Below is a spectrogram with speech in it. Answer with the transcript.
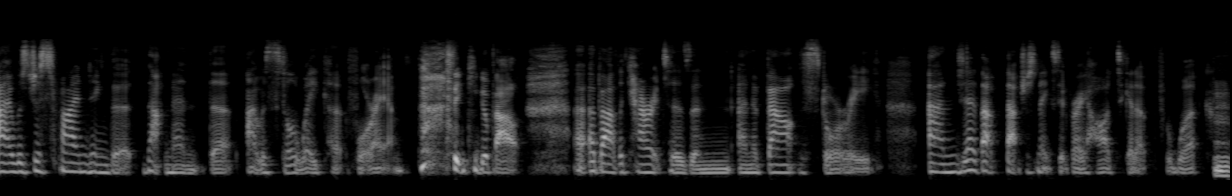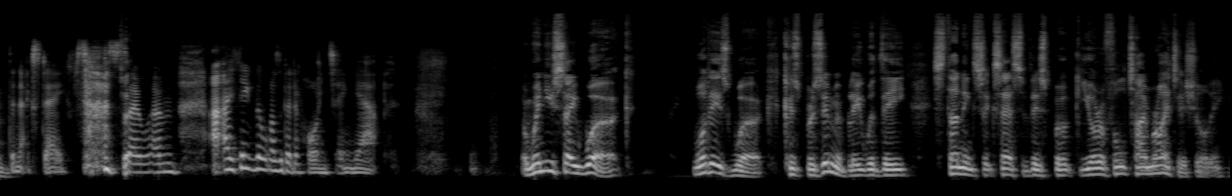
I was just finding that that meant that I was still awake at 4 a.m. thinking about uh, about the characters and and about the story. And yeah, that that just makes it very hard to get up for work mm. the next day. so um, I think there was a bit of haunting, yeah. And when you say work, what is work? Because presumably, with the stunning success of this book, you're a full time writer, surely.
